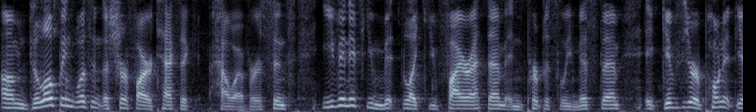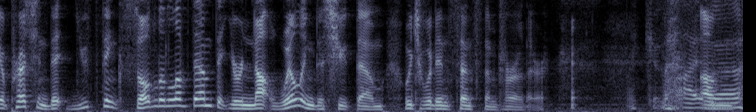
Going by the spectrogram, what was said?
Um, deloping wasn't a surefire tactic, however, since even if you mi- like you fire at them and purposely miss them, it gives your opponent the impression that you think so little of them that you're not willing to shoot them, which would incense them further. God, Um, uh,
